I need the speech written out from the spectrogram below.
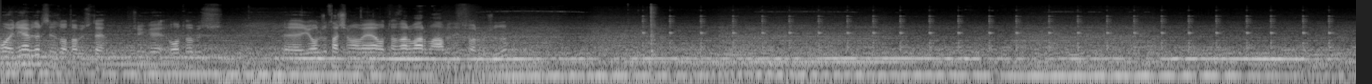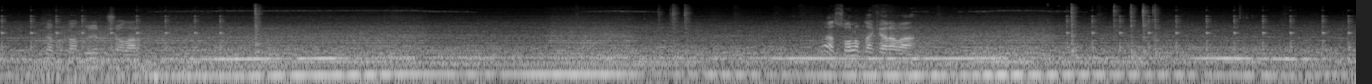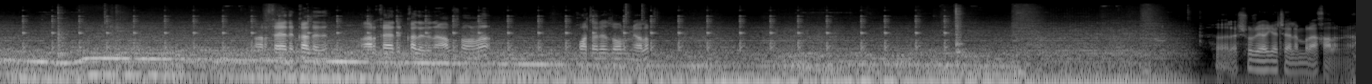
oynayabilirsiniz otobüste. Çünkü otobüs e, yolcu taşıma veya otogar var mı abi diye sormuştu. Biz de buradan duyurmuş olalım. Ha, solumdaki araba. Arkaya dikkat edin. Arkaya dikkat edin abi. Sonra patates olmayalım. Şöyle şuraya geçelim bırakalım ya.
